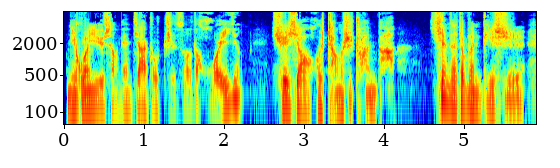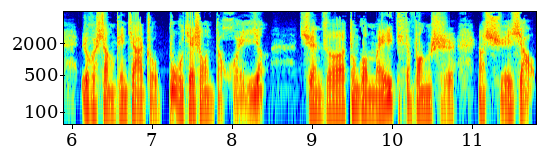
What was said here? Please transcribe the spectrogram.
你关于上田家主指责的回应，学校会尝试传达。现在的问题是，如果上田家主不接受你的回应，选择通过媒体的方式让学校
